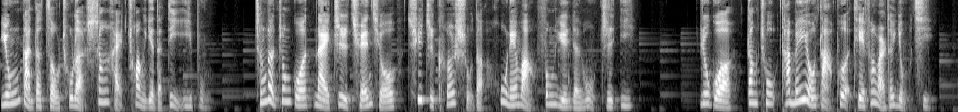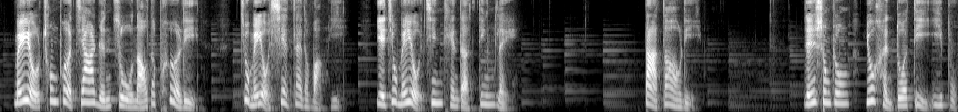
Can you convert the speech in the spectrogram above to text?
勇敢地走出了商海创业的第一步，成了中国乃至全球屈指可数的互联网风云人物之一。如果当初他没有打破铁饭碗的勇气，没有冲破家人阻挠的魄力，就没有现在的网易，也就没有今天的丁磊。大道理，人生中有很多第一步，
